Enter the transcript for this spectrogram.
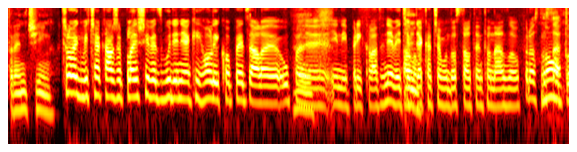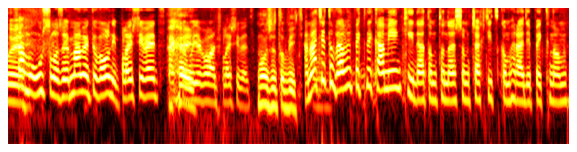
Trenčín. Človek by čakal, že Plešivec bude nejaký holý kopec, ale úplne Hej. iný príklad. Neviete, ano. vďaka čomu dostal tento názov. Prosto no, sa, to je... sa mu ušlo, že máme tu voľný Plešivec, tak Hej. sa bude volať Plešivec. Môže to byť. A máte tu veľmi pekné kamienky na tomto našom čachtickom hrade peknom.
